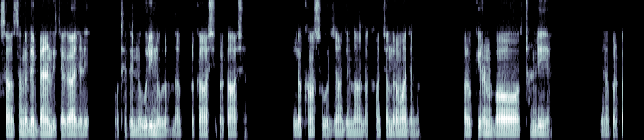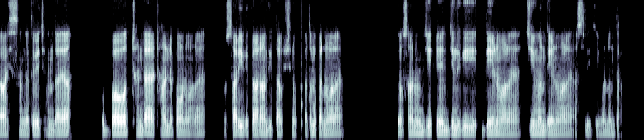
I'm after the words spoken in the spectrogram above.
ਸਾਧ ਸੰਗਤ ਦੇ ਬਹਿਣ ਦੀ ਜਗ੍ਹਾ ਜਿਹੜੀ, ਉੱਥੇ ਤੇ ਨੂਰ ਹੀ ਨੂਰ ਹੁੰਦਾ, ਪ੍ਰਕਾਸ਼ ਹੀ ਪ੍ਰਕਾਸ਼ ਲੱਖਾਂ ਸੂਰਜਾਂ ਜਿੰਨਾ, ਲੱਖਾਂ ਚੰਦਰਮਾ ਜਿੰਨਾ, ਪਰ ਉਹ ਕਿਰਨ ਬਹੁਤ ਠੰਡੀ ਹੈ ਜਿਹੜਾ ਪ੍ਰਕਾਸ਼ ਸੰਗਤ ਵਿੱਚ ਹੁੰਦਾ ਆ, ਉਹ ਬਹੁਤ ਠੰਡਾ ਹੈ ਠੰਡ ਪਾਉਣ ਵਾਲਾ ਹੈ ਉਹ ਸਾਰੀ ਵਿਕਾਰਾਂ ਦੀ ਤਪਸ਼ ਨੂੰ ਖਤਮ ਕਰਨ ਵਾਲਾ ਹੈ ਤੇ ਉਹ ਸਾਨੂੰ ਜ਼ਿੰਦਗੀ ਦੇਣ ਵਾਲਾ ਹੈ, ਜੀਵਨ ਦੇਣ ਵਾਲਾ ਹੈ, ਅਸਲੀ ਜੀਵਨ ਅੰਦਰ।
